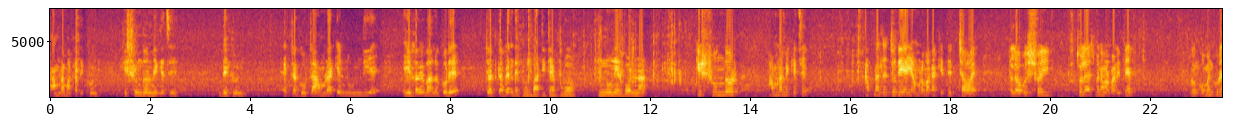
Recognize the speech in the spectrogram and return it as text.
আমরা- মাখা দেখুন কি সুন্দর মেখেছে। দেখুন একটা গোটা আমড়াকে নুন দিয়ে এইভাবে ভালো করে চটকাবেন। দেখুন বাটিটায় পুরো নুনের বন্যা। কি সুন্দর আমরা মেখেছে। আপনাদের যদি এই আমরা মাখা খেতে ইচ্ছা হয় তাহলে অবশ্যই চলে আসবেন আমার বাড়িতে এবং কমেন্ট করে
